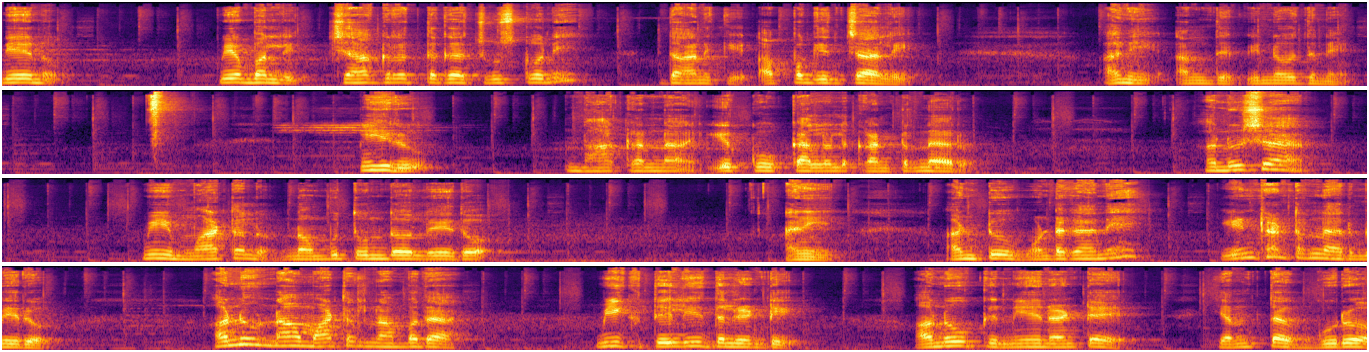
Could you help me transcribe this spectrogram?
నేను మిమ్మల్ని జాగ్రత్తగా చూసుకొని దానికి అప్పగించాలి అని అంది వినోదిని. మీరు నాకన్నా ఎక్కువ కళలు కంటున్నారు. అనుష మీ మాటలు నమ్ముతుందో లేదో అని అంటూ ఉండగానే ఏంటంటున్నారు మీరు? అను నా మాటలు నమ్మదా? మీకు తెలియదులేంటి అనుకి నేనంటే ఎంత గురో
